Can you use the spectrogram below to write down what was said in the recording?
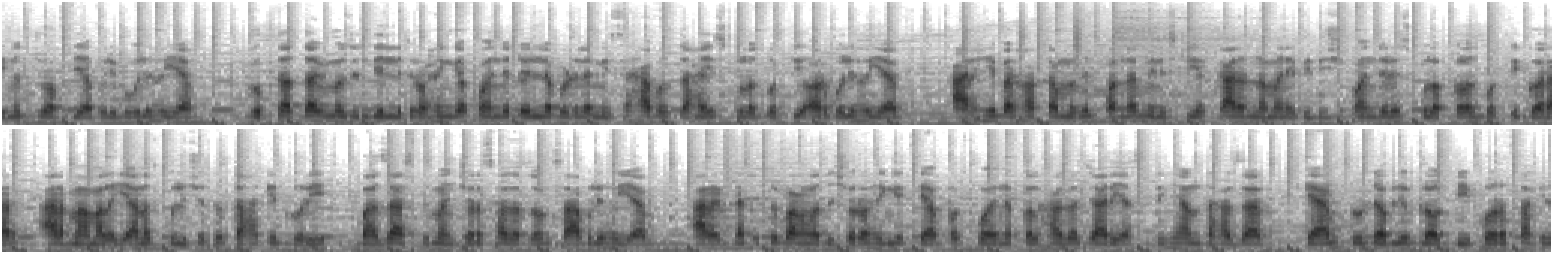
ইনত জবাব দিয়া ফুরিব বলে হইয়া। গুপ্তার দাবি মজিন দিল্লিত রোহিঙ্গা ফন্দে দল্লা বডিলা মিসা হাবস দাহাই স্কুলত ভর্তি অর বলে হইয়া। আর হিবার হতামুজিন ফন্ডার মিনিস্ট্রিয়ে কারণ না মানে বিদেশি ফন্দের স্কুল কলত ভর্তি করার আর মামলা ইয়ানত পুলিশে তো তাহাকিদ গরি বাজা আসতে মানুষের সাজাজন সা বলে হইয়া। আর একটা কিন্তু বাংলাদেশের রোহিঙ্গা ক্যাম্পত পয়নকল হাজার জারি আসতে হিয়ান হাজার camp two W block D four তাকিদ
